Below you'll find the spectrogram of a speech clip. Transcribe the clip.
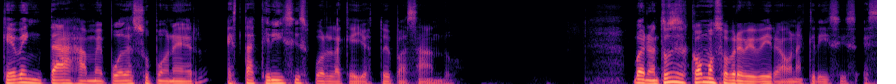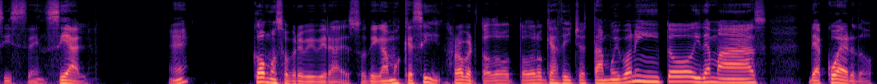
qué ventaja me puede suponer esta crisis por la que yo estoy pasando. Bueno, entonces, ¿cómo sobrevivir a una crisis existencial? ¿Eh? ¿Cómo sobrevivir a eso? Digamos que sí, Robert, todo, todo lo que has dicho está muy bonito y demás, de acuerdo.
